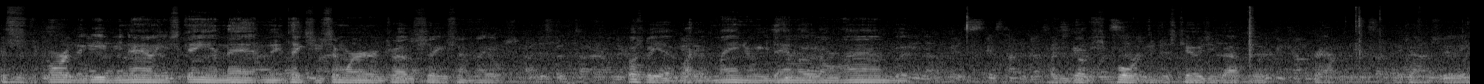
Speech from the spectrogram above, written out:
This is the card they give you now. You scan that, and it takes you somewhere and tries to show you something else. supposed to be a, like a manual you download online, but like you go to support and it just tells you about the crap they trying to show you.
